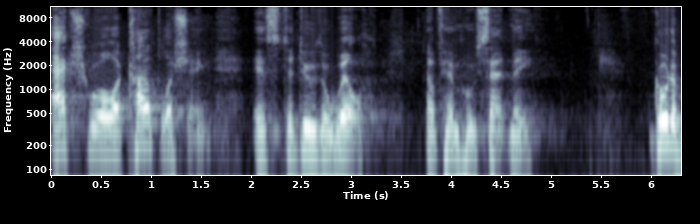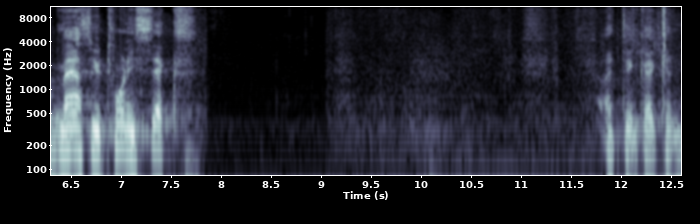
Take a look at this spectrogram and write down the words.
actual accomplishing is to do the will of him who sent me. Go to Matthew 26. I think I can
